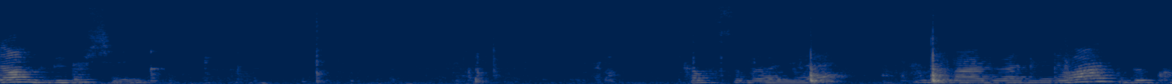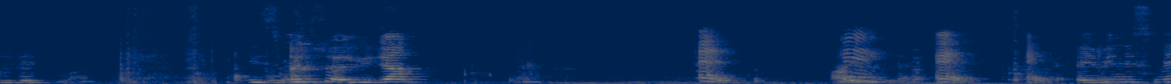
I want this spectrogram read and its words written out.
Cam gibi bir şey. Kapısı böyle. Burada küresi var. İsmini söyleyeceğim. Ev. Değil de ev. Ev. Evin ismi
